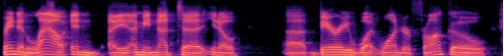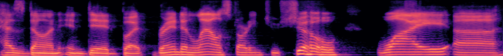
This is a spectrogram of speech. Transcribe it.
Brandon Lowe, and I, I mean, not to you know uh, bury what Wander Franco has done and did, but Brandon Lowe starting to show why uh,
